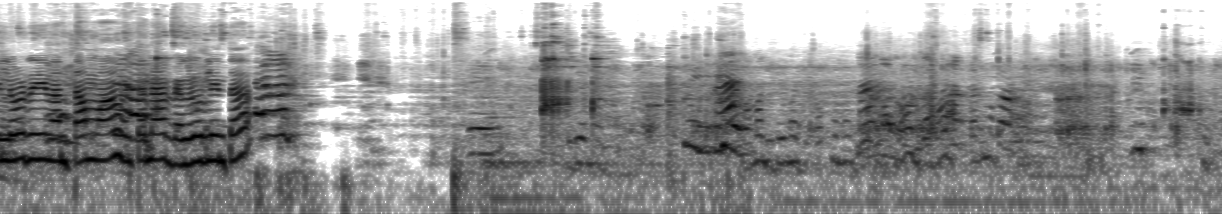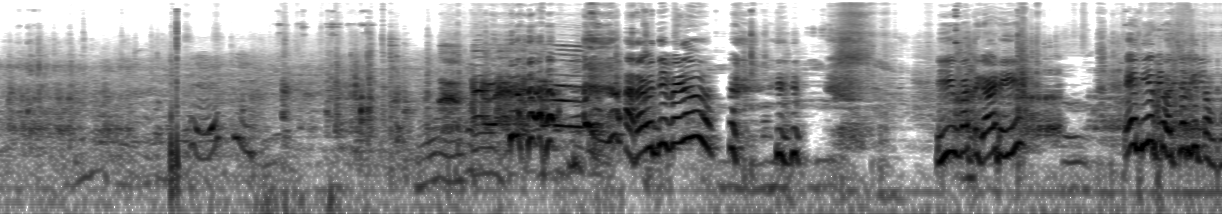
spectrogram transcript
ಇಲ್ಲಿ ನೋಡ್ರಿ ನನ್ನ ತಮ್ಮ ಹೊಂಟನ ಬೆಂಗಳೂರ್ಲಿಂತ. ಆರಾಮಿದ್ದಿ ಬೇಡು. ಈಗ ಬತ್ತು ಗಾಡಿ. ಏ ನೀರು ಹಚ್ಚರ್ಗಿ ತಮ್ಮ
